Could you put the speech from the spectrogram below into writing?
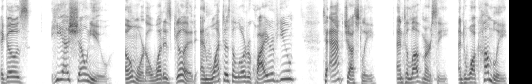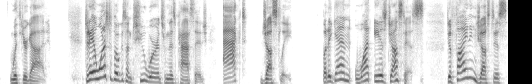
It goes, He has shown you, O mortal, what is good, and what does the Lord require of you? To act justly, and to love mercy, and to walk humbly with your God. Today, I want us to focus on two words from this passage act justly. But again, what is justice? Defining justice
